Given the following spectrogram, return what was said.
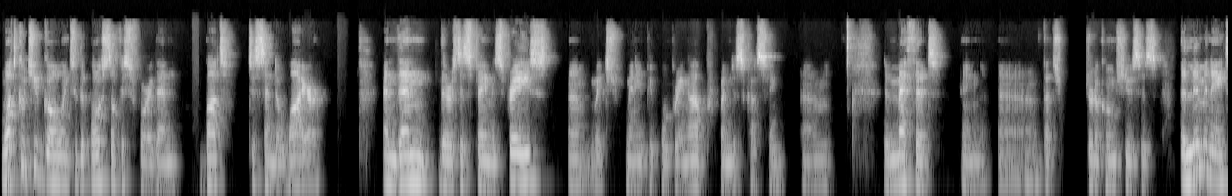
What could you go into the post office for then, but to send a wire? And then there's this famous phrase um, which many people bring up when discussing um, the method in, uh, that Sherlock Holmes uses. Eliminate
